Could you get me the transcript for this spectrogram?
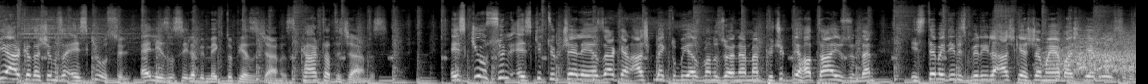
Bir arkadaşınıza eski usul el yazısıyla bir mektup yazacağınız, kart atacağınız. Eski usul eski Türkçe ile yazarken aşk mektubu yazmanızı önermem küçük bir hata yüzünden istemediğiniz biriyle aşk yaşamaya başlayabilirsiniz.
